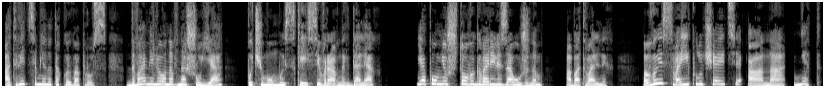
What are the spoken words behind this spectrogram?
ответьте мне на такой вопрос. Два миллиона вношу я, почему мы с Кейси в равных долях? Я помню, что вы говорили за ужином об отвальных. Вы свои получаете, а она нет.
